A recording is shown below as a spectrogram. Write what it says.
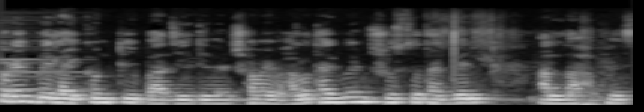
করে বেল আইকনটি বাজিয়ে দেবেন। সবাই ভালো থাকবেন, সুস্থ থাকবেন। আল্লাহ হাফেজ।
